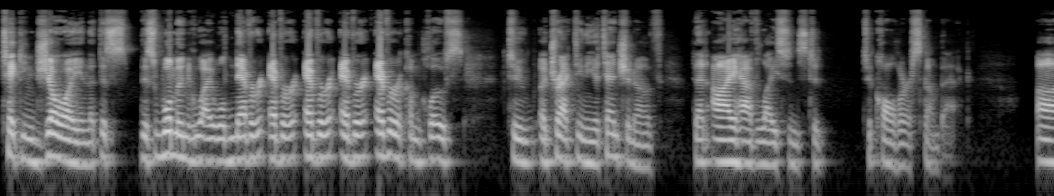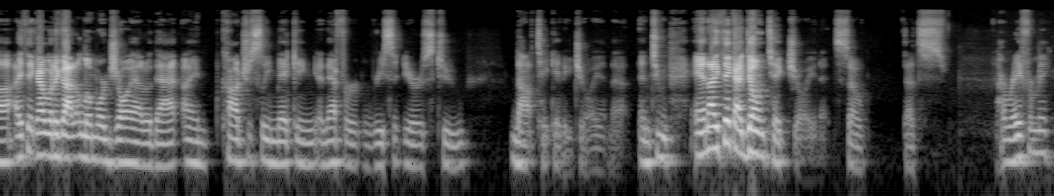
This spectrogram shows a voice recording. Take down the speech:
taking joy in that this this woman who I will never, ever, ever, ever, ever come close to attracting the attention of, that I have license to to call her a scumbag. Uh, I think I would have gotten a little more joy out of that. I'm consciously making an effort in recent years to not take any joy in that, and to and I think I don't take joy in it. So that's hooray for me.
